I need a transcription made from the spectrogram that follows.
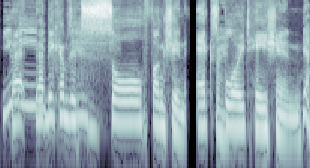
You that, mean that becomes its sole function exploitation. Yeah.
